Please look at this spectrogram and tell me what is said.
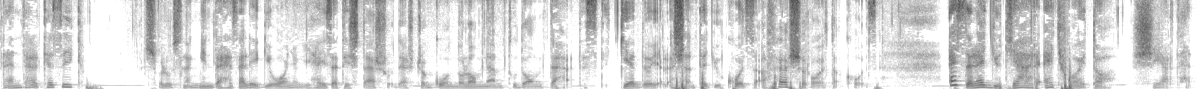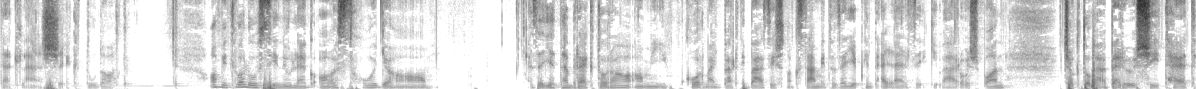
rendelkezik, és valószínűleg mindenhez elég jó anyagi helyzet de ezt csak gondolom, nem tudom, tehát ezt kérdőjelesen tegyük hozzá a felsoroltakhoz. Ezzel együtt jár egyfajta sérthetetlenség tudat, amit valószínűleg az, hogy a az egyetem rektora, ami kormánypárti bázisnak számít az egyébként ellenzéki városban, csak tovább erősíthet.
